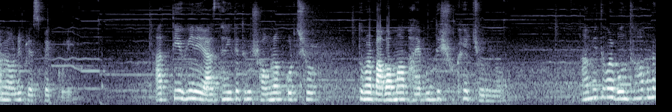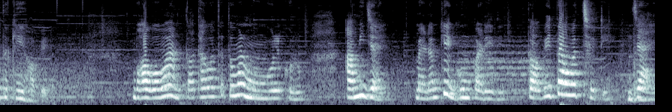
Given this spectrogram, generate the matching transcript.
আমি অনেক রেসপেক্ট করি। আত্মীয়হীন এই রাজধানীতে তুমি সংগ্রাম করছ তোমার বাবা মা ভাই বোনদের সুখের জন্য। আমি তোমার বন্ধু হব না তো কে হবে? ভগবান তথাগত তোমার মঙ্গল করুক। আমি যাই। ম্যাডামকে ঘুম পাড়িয়ে দিই। তবেই তো আমার ছুটি। যাই।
